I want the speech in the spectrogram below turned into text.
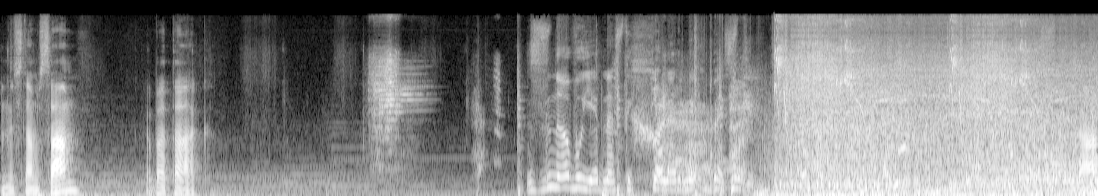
On jest tam sam? Chyba tak. Znowu jedna z tych cholernych bestii. Dobra.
